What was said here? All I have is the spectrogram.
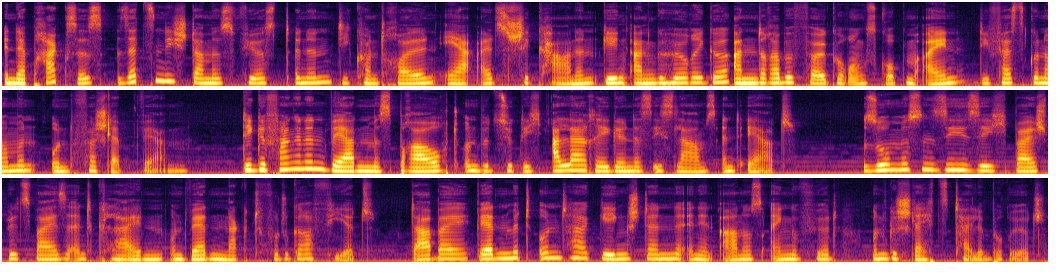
In der Praxis setzen die Stammesfürstinnen die Kontrollen eher als Schikanen gegen Angehörige anderer Bevölkerungsgruppen ein, die festgenommen und verschleppt werden. Die Gefangenen werden missbraucht und bezüglich aller Regeln des Islams entehrt. So müssen sie sich beispielsweise entkleiden und werden nackt fotografiert Dabei werden mitunter Gegenstände in den Anus eingeführt und Geschlechtsteile berührt.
